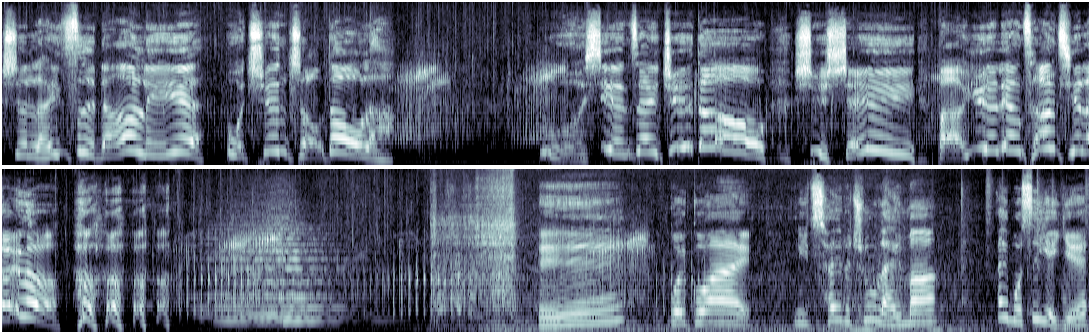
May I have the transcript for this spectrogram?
是来自哪里，我全找到了。我现在知道是谁把月亮藏起来了，哈哈哈哈！哎，乖乖，你猜得出来吗？艾摩斯爷爷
